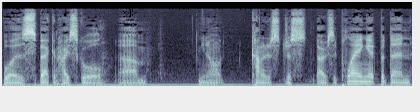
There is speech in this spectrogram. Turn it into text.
was back in high school. Um, you know, kind of just just obviously playing it, but then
